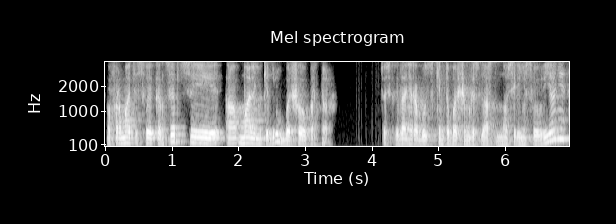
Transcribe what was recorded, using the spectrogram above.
в формате своей концепции а маленький друг большого партнера. То есть, когда они работают с каким-то большим государством на усиление своего влияния,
